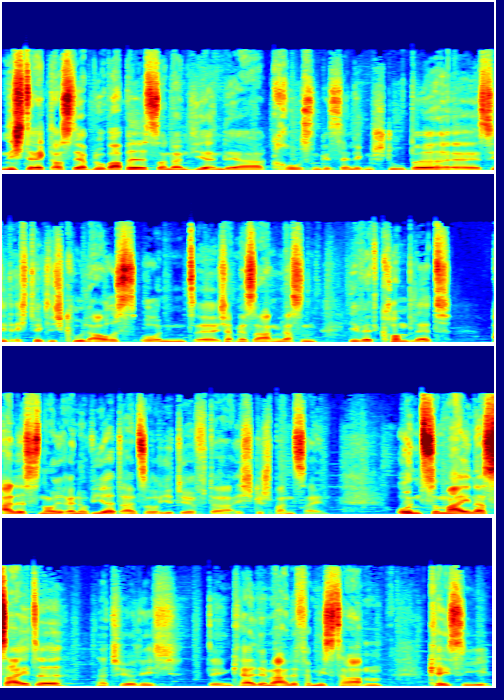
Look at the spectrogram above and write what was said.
Nicht direkt aus der Blue Bubble, sondern hier in der großen geselligen Stube. Äh, sieht echt wirklich cool aus und äh, ich habe mir sagen lassen, hier wird komplett alles neu renoviert, also ihr dürft da echt gespannt sein. Und zu meiner Seite natürlich den Kerl, den wir alle vermisst haben, Casey.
